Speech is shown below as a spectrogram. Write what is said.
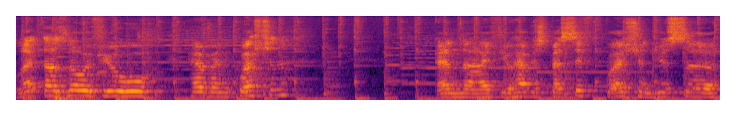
let us know if you have any question. And uh, if you have a specific question, just uh,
